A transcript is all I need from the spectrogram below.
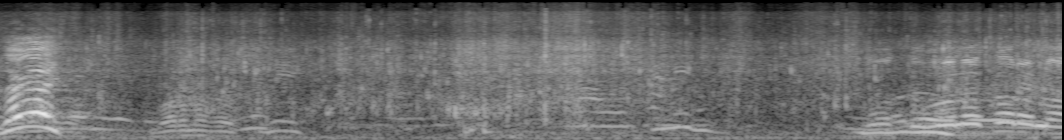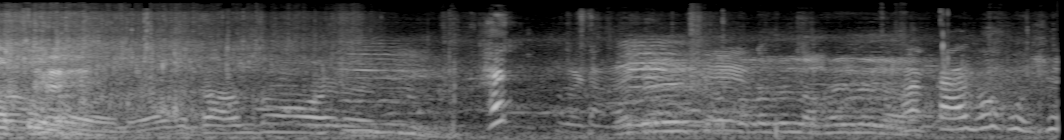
জায়গায় কাগো খুশি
